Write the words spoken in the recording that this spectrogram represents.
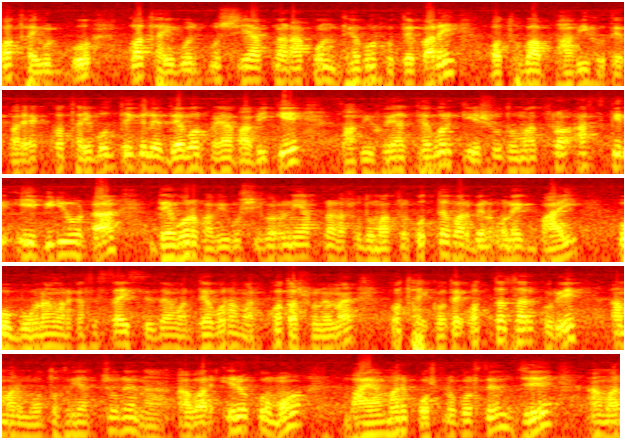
কথাই উঠবো, কথাই বলব, সে আপনার আপন দেবর হতে পারে অথবা ভাবি হতে পারে এক কথাই বলতে গেলে দেবর হইয়া ভাবিকে, ভাবি হইয়া দেবরকে শুধুমাত্র আজকের এই ভিডিওটা দেবর ভাবি বশীকরণে আপনারা শুধুমাত্র করতে পারবেন। অনেক ভাই ও বোন আমার কাছে চাইছে যে আমার দেবর আমার কথা শুনে না, কথায় কথায় অত্যাচার করে আমার মতো হইয়া চলে না। আবার এরকমও ভাই আমার প্রশ্ন করছেন যে, আমার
